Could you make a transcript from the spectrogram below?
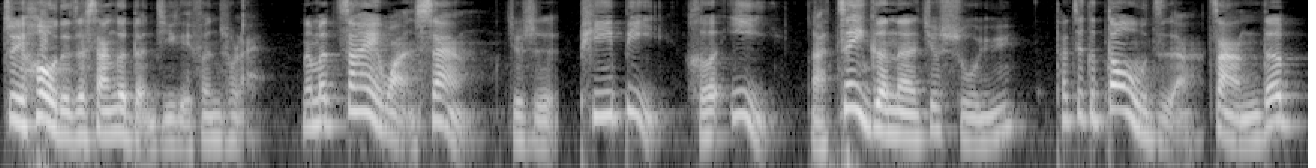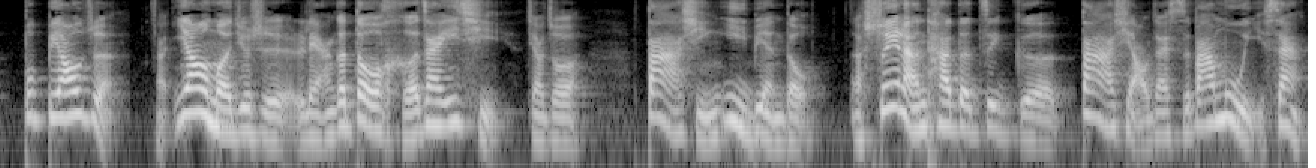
最后的这三个等级给分出来。那么再往上就是 P B 和 E 啊，这个呢就属于它这个豆子啊长得不标准啊，要么就是两个豆合在一起，叫做。大型异变豆啊，虽然它的这个大小在十八目以上，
